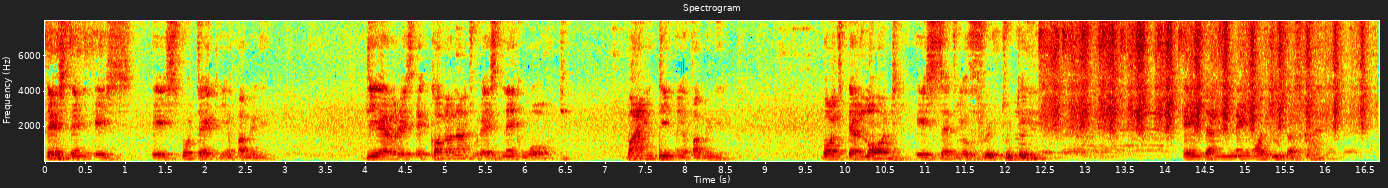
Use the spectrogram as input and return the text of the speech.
This thing is, is protecting your family. There is a covenant with a snake word binding on your family. But the Lord is setting you free today. In the name of Jesus Christ.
